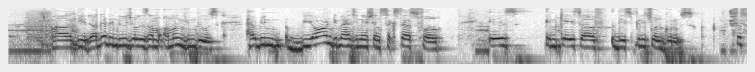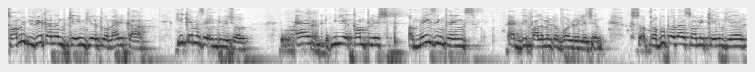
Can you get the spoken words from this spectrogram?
uh, the rugged individualism among Hindus have been beyond imagination successful is in case of the spiritual gurus. So Swami Vivekananda came here to America. He came as an individual and he accomplished amazing things at the Parliament of World Religion. So Prabhupada Swami came here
